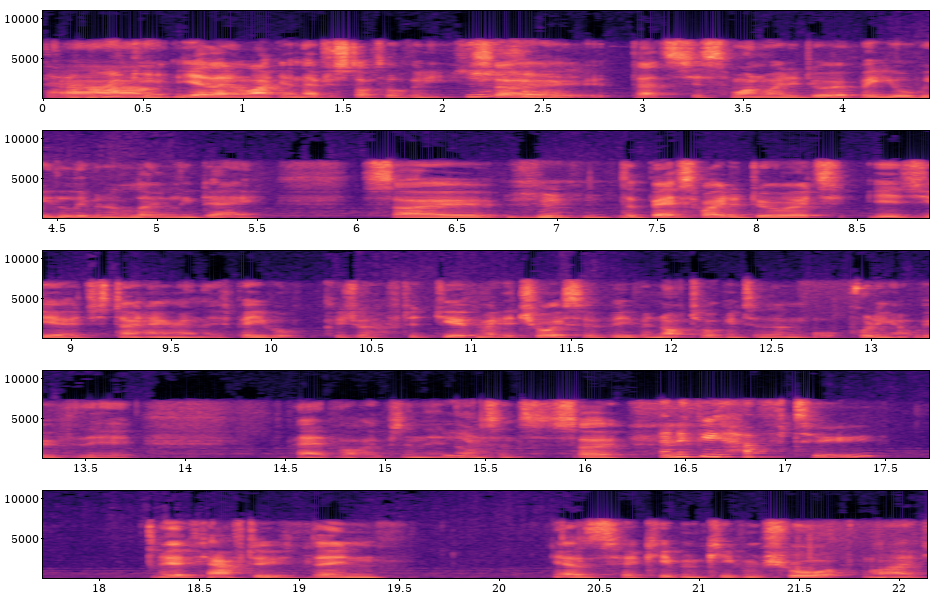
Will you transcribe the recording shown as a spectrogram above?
They don't like um, it. Yeah, they don't like it, and they've just stopped talking to you. Yeah. So that's just one way to do it, but you'll be living a lonely day. So the best way to do it is yeah, just don't hang around those people because you'll have to you have to make the choice of either not talking to them or putting up with their bad vibes and their Yeah. nonsense. So and if you have to, yeah, if you have to, then yeah, as I said, keep them keep them short. Like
